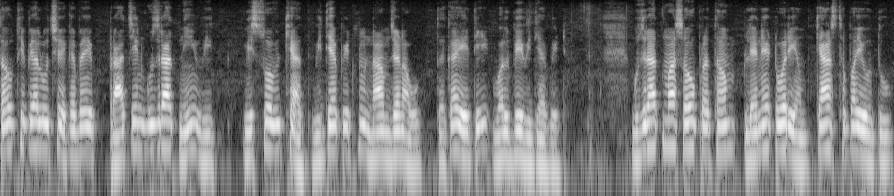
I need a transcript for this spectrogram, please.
સૌથી પહેલું છે કે ભાઈ પ્રાચીન ગુજરાતની વિશ્વવિખ્યાત વિદ્યાપીઠનું નામ જણાવો. તો કઈ હતી? વલભી વિદ્યાપીઠ. ગુજરાતમાં સૌ પ્રથમ પ્લેનેટોરિયમ ક્યાં સ્થપાયું હતું?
